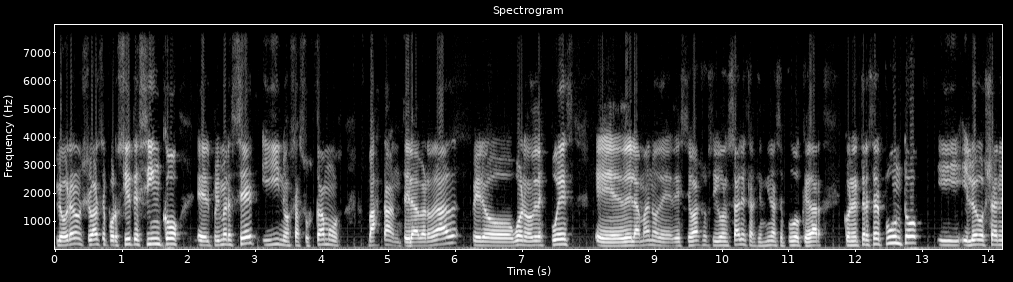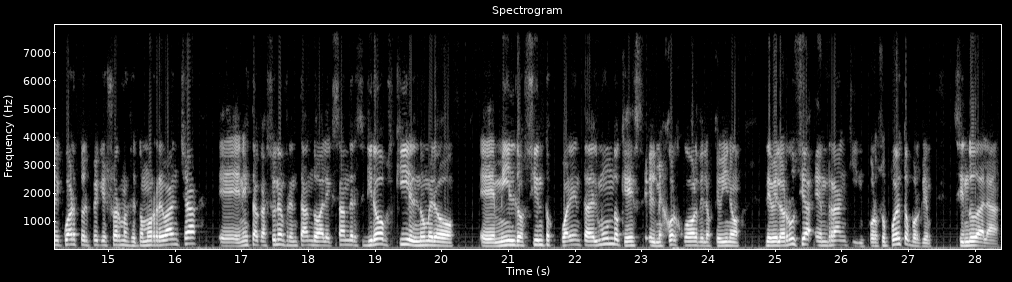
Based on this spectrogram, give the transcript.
lograron llevarse por 7-5 el primer set y nos asustamos bastante, la verdad. Pero bueno, después eh, de la mano de, Ceballos y González, Argentina se pudo quedar con el tercer punto. y, luego ya en el cuarto el Peque Schwarman se tomó revancha, eh, en esta ocasión enfrentando a Alexander Zgirovsky, el número 1240 del mundo, que es el mejor jugador de los que vino de Bielorrusia en ranking, por supuesto, porque sin duda la,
